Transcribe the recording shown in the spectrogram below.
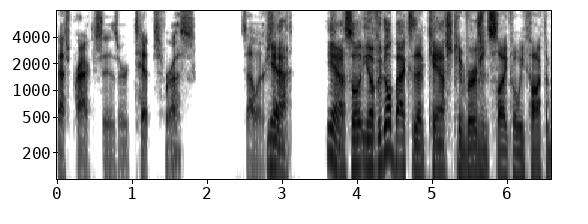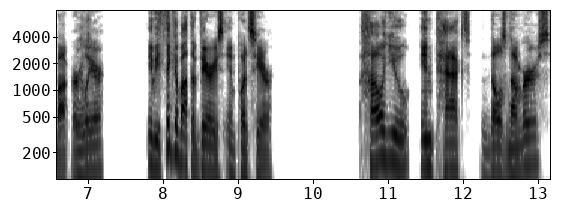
best practices or tips for us sellers. Yeah. Yeah. So, you know, if we go back to that cash conversion cycle we talked about earlier, if you think about the various inputs here, how you impact those numbers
